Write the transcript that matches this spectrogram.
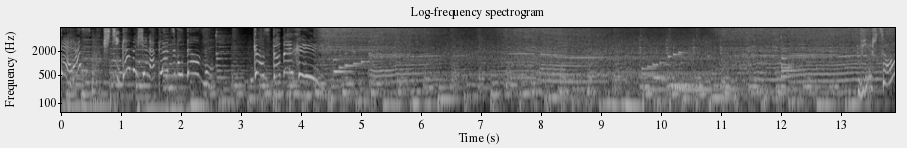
Teraz ścigamy się na plac budowy. Gaz do dechy! Wiesz co?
